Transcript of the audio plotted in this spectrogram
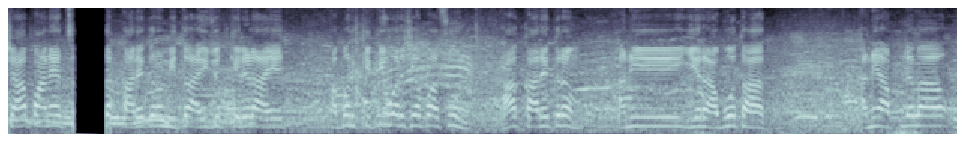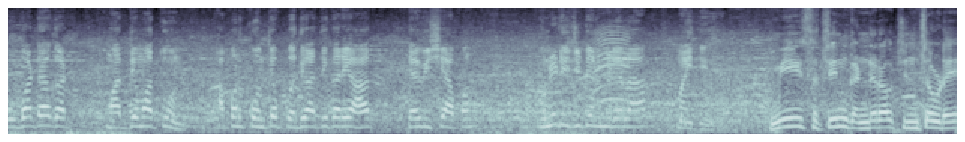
चहा पाण्याचा कार्यक्रम इथं आयोजित केलेला आहे. आपण किती वर्षापासून हा कार्यक्रम आणि हे राबवत आहात? आणि आपल्याला उबाटा गट माध्यमातून आपण कोणत्या पदाधिकारी आहात? त्याविषयी आपण पुणे डिजिटल मीडियाला माहिती. मी सचिन गंडेराव चिंचवडे.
